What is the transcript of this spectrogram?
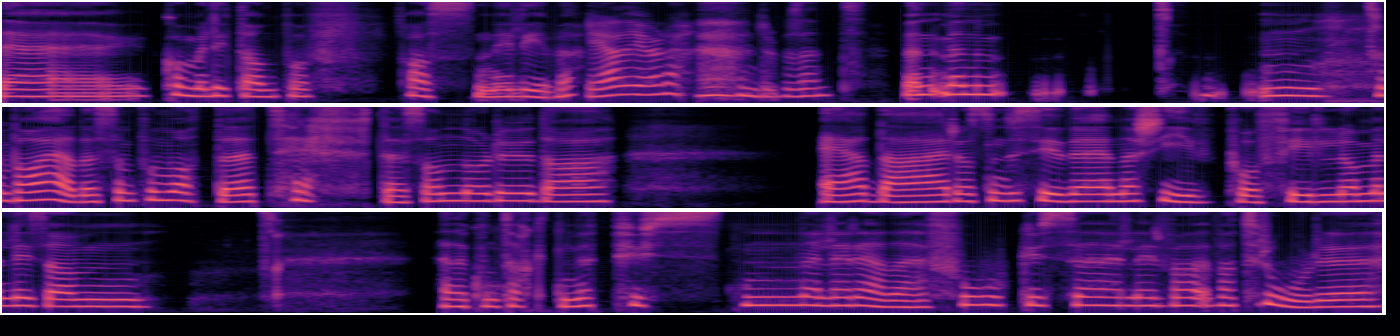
det kommer litt an på fasen i livet. ja, det gjør det. 100% Men, men mm, hva er det som på en måte treffer deg sånn når du da er der, og som du sier, det er energipåfyll, og men liksom Er det kontakten med pusten, eller er det fokuset, eller hva, hva tror du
